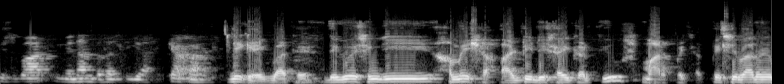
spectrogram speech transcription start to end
इस बार मैदान बदल दिया है। क्या कारण देखिए एक बात है दिग्विजय सिंह जी हमेशा पार्टी डिसाइड करती है उस मार्ग पे चल पिछली बार में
